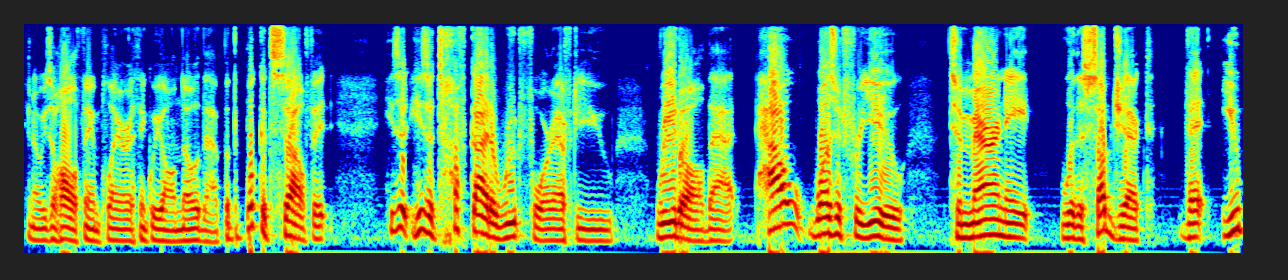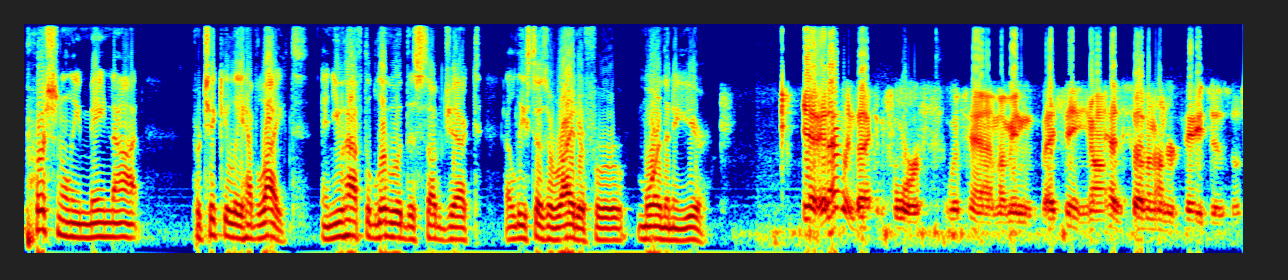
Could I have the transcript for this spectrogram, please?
you know, he's a Hall of Fame player. I think we all know that. But the book itself, it he's a he's a tough guy to root for after you read all that. How was it for you to marinate with a subject that you personally may not particularly have liked, and you have to live with this subject at least as a writer for more than a year? Yeah, and I went back and forth with him. I mean, I think you know I had 700 pages of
